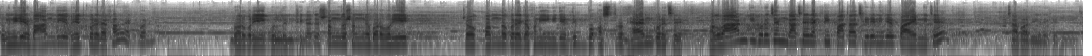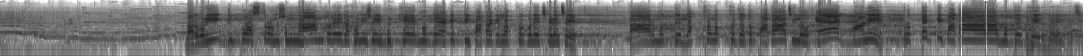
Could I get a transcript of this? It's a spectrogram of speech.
তুমি নিজের বান দিয়ে ভেদ করে দেখাও একবার। বর্বরিক বললেন, ঠিক আছে, সঙ্গে সঙ্গে বর্বরিক চোখ বন্ধ করে যখনই নিজের দিব্য অস্ত্র ধ্যান করেছে, ভগবান কি করেছেন? গাছের একটি পাতা ছিঁড়ে নিজের পায়ের নিচে চাপা দিয়ে রেখে নিয়েছে বর্বরিক দিব্য অস্ত্র অনুসন্ধান করে যখনই সেই বৃক্ষের মধ্যে এক একটি পাতাকে লক্ষ্য করে ছেড়েছে, তার মধ্যে লক্ষ লক্ষ যত পাতা ছিল, এক বানে প্রত্যেকটি পাতার মধ্যে ভেদ হয়ে গেছে।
